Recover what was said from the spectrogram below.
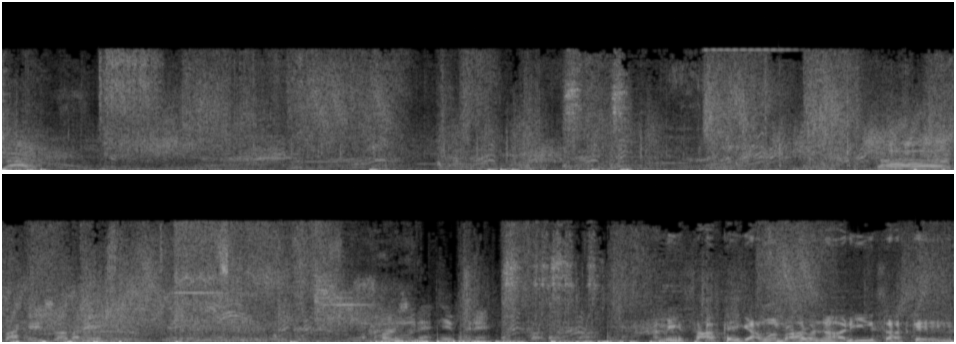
sucks. Sub, I can't sub on anything. A person at infinite. I mean, Sasuke got one, but I don't know how to use Sasuke.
